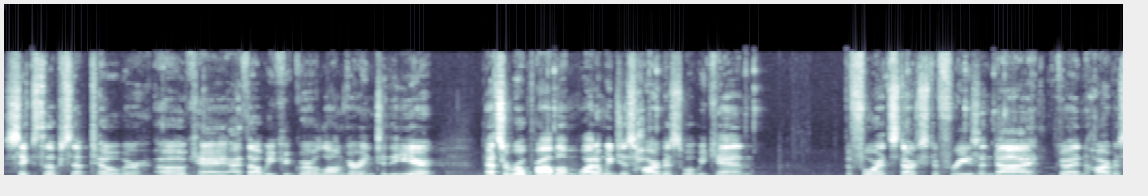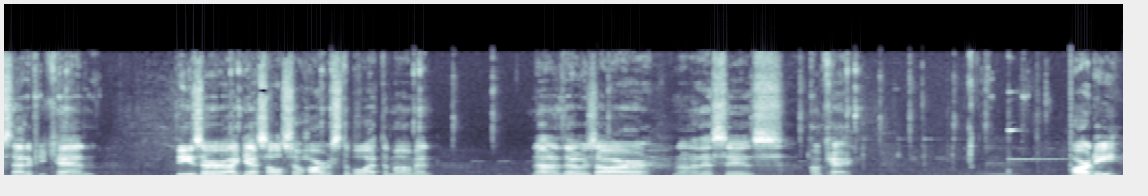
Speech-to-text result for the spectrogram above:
6th of September. Okay, I thought we could grow longer into the year. That's a real problem. Why don't we just harvest what we can before it starts to freeze and die? Go ahead and harvest that if you can. These are, I guess, also harvestable at the moment. None of those are. None of this is. Okay. Party.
